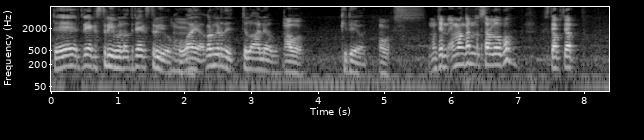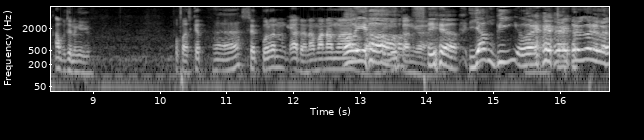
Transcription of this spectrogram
Dia 3x3 melok 3x3 yo Hmm. ya kan ngerti celokane apa Apa? Gideon Oh. Mungkin emang kan selalu apa? Setiap-setiap apa jenenge itu? Basket? Heeh. Streetball kan kayak ada nama-nama Oh iya. kan. Iya, Young B. Oh, lho.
